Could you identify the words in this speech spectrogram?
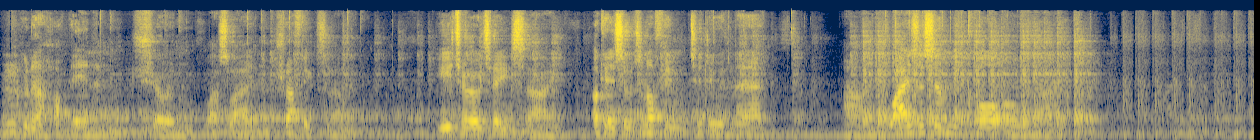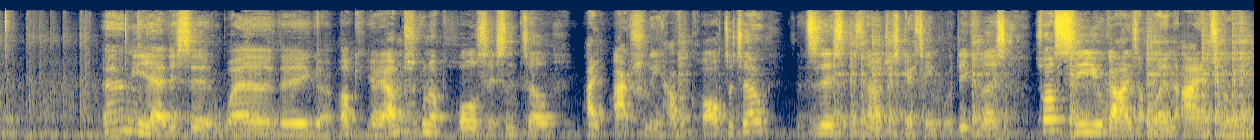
We're just gonna hop in and show him flashlight and traffic sign. E to rotate sign. Okay, so there's nothing to do in there. Um, why is there so many my. Um, Um, yeah, this is where they go. Okay, I'm just gonna pause this until I actually have a car to tow. This is now just getting ridiculous. So I'll see you guys when I'm towing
